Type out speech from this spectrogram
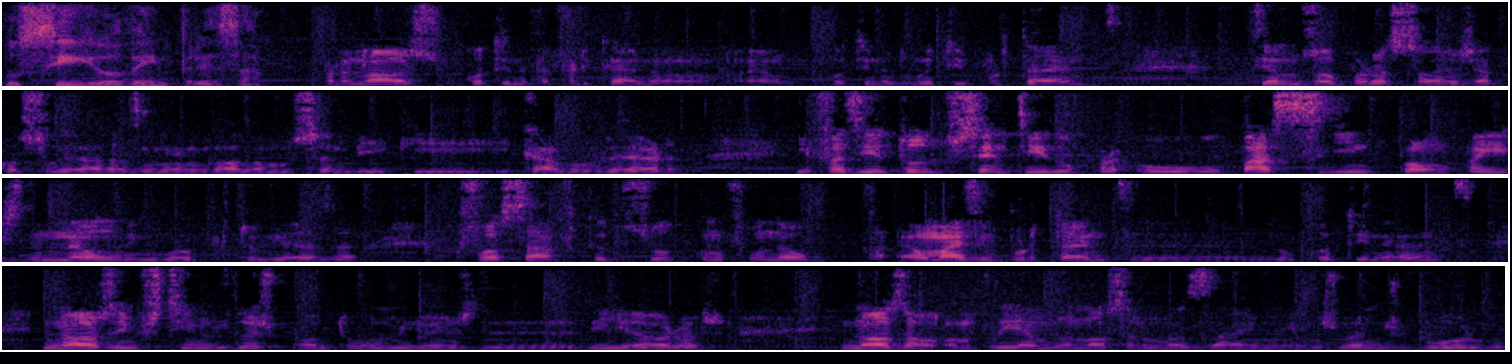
o CEO da empresa. Para nós, o continente africano é um continente muito importante temos operações já consolidadas em Angola, Moçambique e, e Cabo Verde e fazia todo o sentido o, o, passo seguinte para um país de não língua portuguesa que fosse a África do Sul, que no fundo é o, é o mais importante do continente. Nós investimos 2,1 milhões de, de, euros, nós ampliamos o nosso armazém em Joanesburgo,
